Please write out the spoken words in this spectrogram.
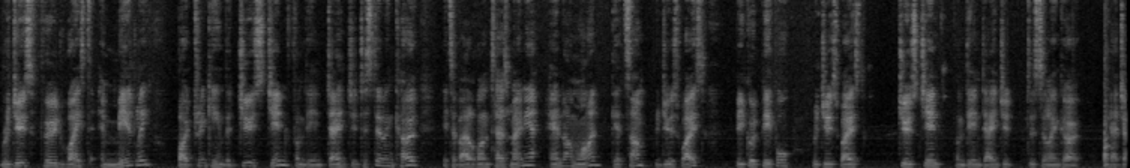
Reduce food waste immediately by drinking the Juice Gin from the Endangered Distilling Co. It's available in Tasmania and online. Get some, reduce waste, be good people, reduce waste. Juice Gin from the Endangered Distilling Co. Catch up.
